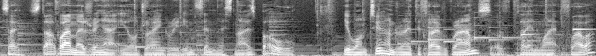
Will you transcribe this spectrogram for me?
So, start by measuring out your dry ingredients in this nice bowl. You want 285 grams of plain white flour,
